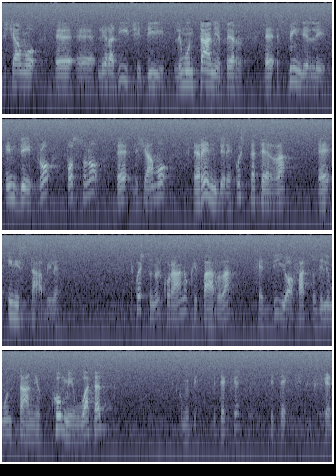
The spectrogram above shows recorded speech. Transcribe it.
diciamo, eh, eh, le radici delle montagne per eh, spingerli indietro, possono è diciamo, rendere questa terra è instabile. Questo nel Corano che parla che Dio ha fatto delle montagne come Watad, come pitecche, pitecche,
